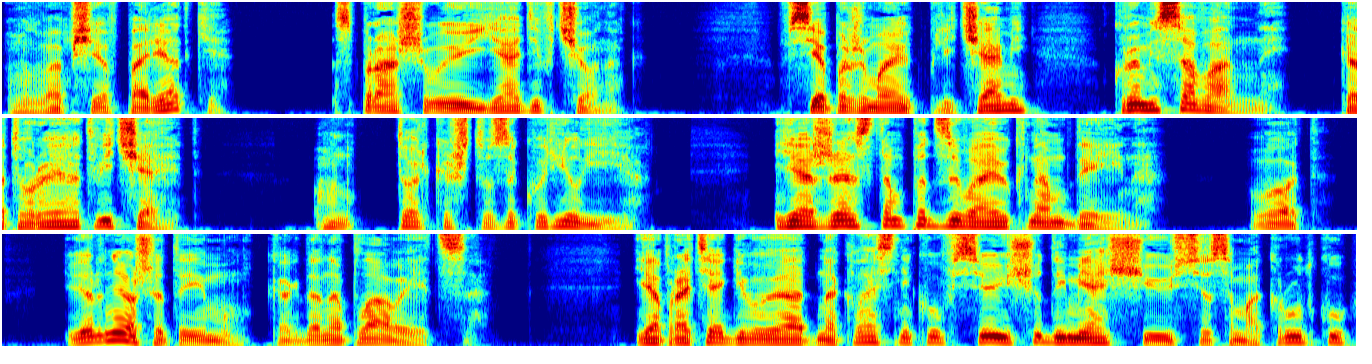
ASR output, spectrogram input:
«Он вообще в порядке?» — спрашиваю я девчонок. Все пожимают плечами, кроме Саванны, которая отвечает. Он только что закурил ее. Я жестом подзываю к нам Дейна. Вот, вернешь это ему, когда наплавается. Я протягиваю однокласснику все еще дымящуюся самокрутку,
